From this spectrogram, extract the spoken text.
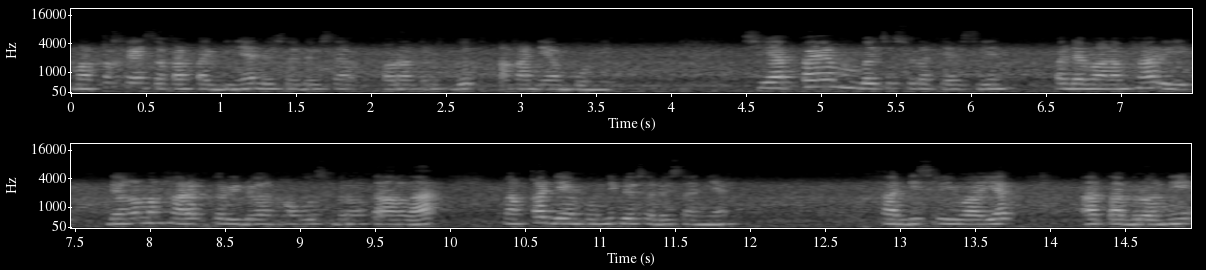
maka keesokan paginya dosa-dosa orang tersebut akan diampuni. Siapa yang membaca surat Yasin pada malam hari dengan mengharap keridhaan Allah Subhanahu maka diampuni dosa-dosanya. Hadis riwayat At-Tabrani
